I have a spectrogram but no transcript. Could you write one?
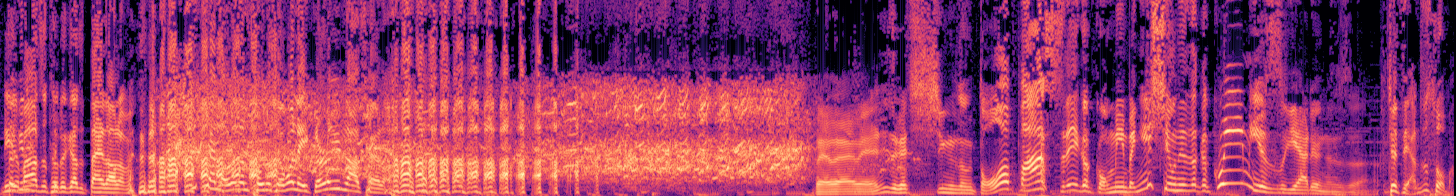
你就把子头都给子逮到了嘛。你才露了个头头出来，我那根儿都给你拿出来了。喂喂喂，你这个形容多巴适的一个共鸣，被你形容的这个鬼迷日眼的，硬是。就这样子说嘛，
